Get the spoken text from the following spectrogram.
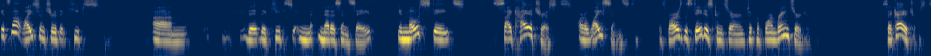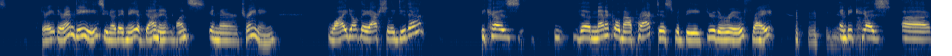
it's not licensure that keeps um, that, that keeps medicine safe. In most states, psychiatrists are licensed, as far as the state is concerned, to perform brain surgery. Psychiatrists, they're they're MDs. You know, they may have done it once in their training, why don't they actually do that? Because the medical malpractice would be through the roof, right? Yeah. And because uh,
